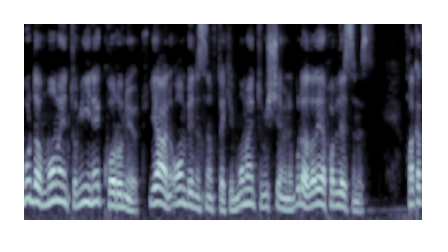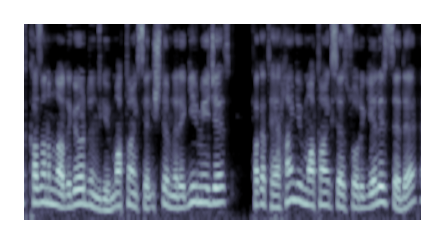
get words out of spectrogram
Burada momentum yine korunuyor. Yani 11. sınıftaki momentum işlemini burada da yapabilirsiniz. Fakat kazanımlarda gördüğünüz gibi matematiksel işlemlere girmeyeceğiz. Fakat herhangi bir matematiksel soru gelirse de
